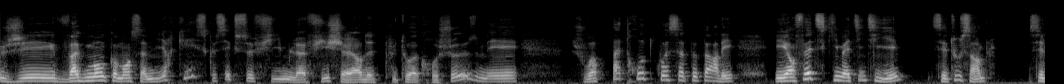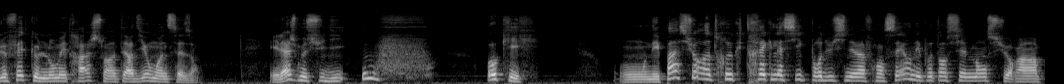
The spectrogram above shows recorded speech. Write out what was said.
j'ai vaguement commencé à me dire qu'est-ce que c'est que ce film? L'affiche a l'air d'être plutôt accrocheuse, mais je vois pas trop de quoi ça peut parler. Et en fait, ce qui m'a titillé, c'est tout simple, c'est le fait que le long métrage soit interdit aux moins de 16 ans. Et là je me suis dit, ouf, ok, on n'est pas sur un truc très classique pour du cinéma français, on est potentiellement sur un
